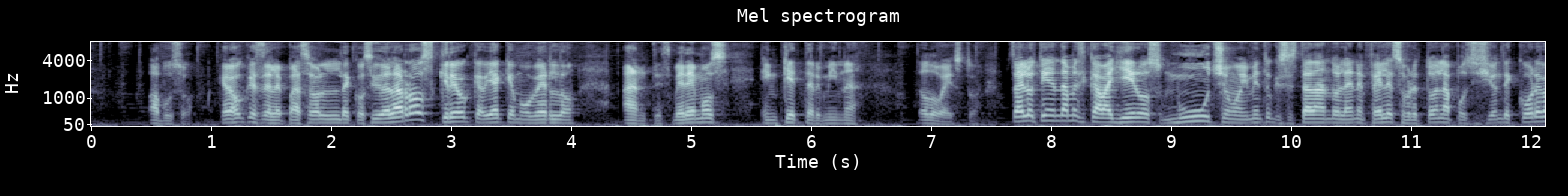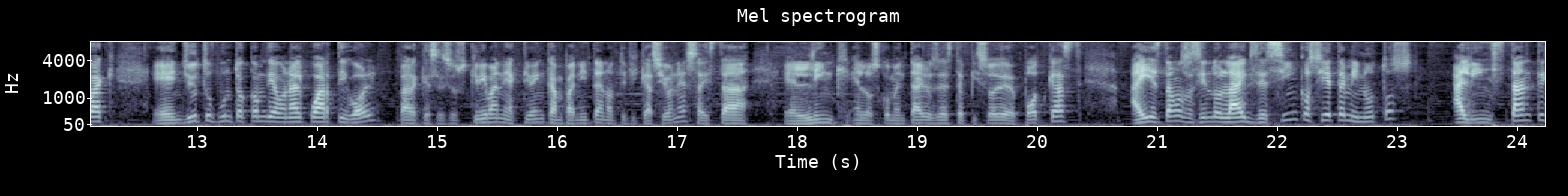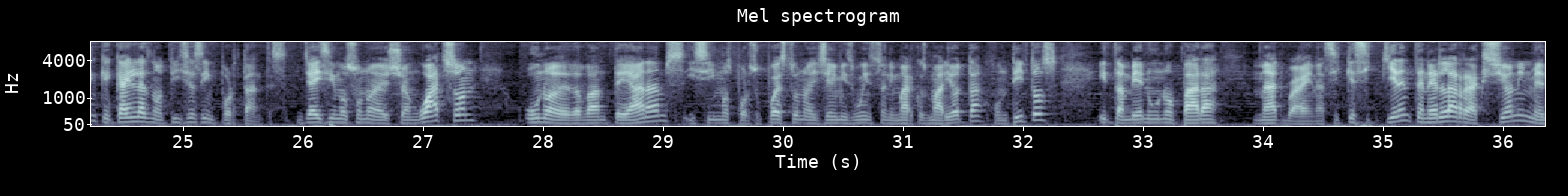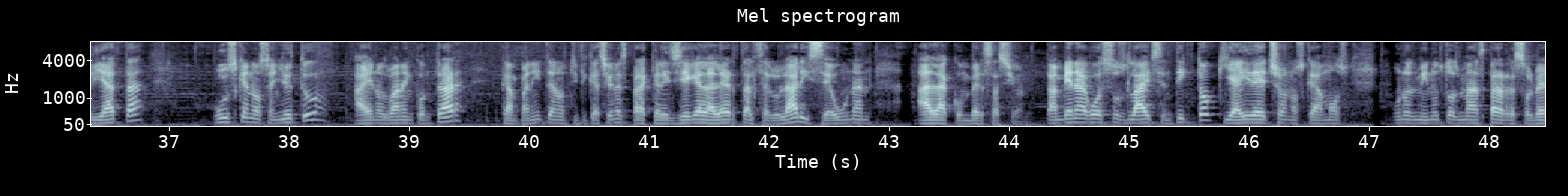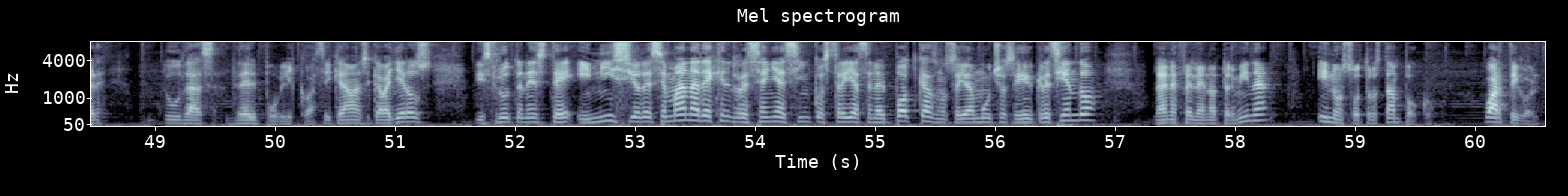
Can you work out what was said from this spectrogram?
abusó. Creo que se le pasó el de cocido el arroz. Creo que había que moverlo antes. Veremos en qué termina todo esto. Pues ahí lo tienen, damas y caballeros. Mucho movimiento que se está dando en la NFL, sobre todo en la posición de coreback. En youtube.com diagonal cuarto y gol para que se suscriban y activen campanita de notificaciones. Ahí está el link en los comentarios de este episodio de podcast. Ahí estamos haciendo lives de 5 o 7 minutos al instante en que caen las noticias importantes. Ya hicimos uno de Sean Watson uno de Devante Adams, hicimos por supuesto uno de James Winston y Marcos Mariota juntitos y también uno para Matt Ryan. Así que si quieren tener la reacción inmediata, búsquenos en YouTube, ahí nos van a encontrar, campanita de notificaciones para que les llegue la alerta al celular y se unan a la conversación. También hago esos lives en TikTok y ahí de hecho nos quedamos unos minutos más para resolver dudas del público. Así que damas y caballeros, disfruten este inicio de semana, dejen reseña de 5 estrellas en el podcast, nos ayuda mucho a seguir creciendo. La NFL no termina y nosotros tampoco. Cuarto gol.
